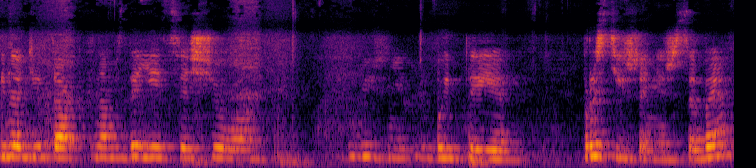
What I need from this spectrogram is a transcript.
Іноді так нам здається, що ближніх любити простіше, ніж себе.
